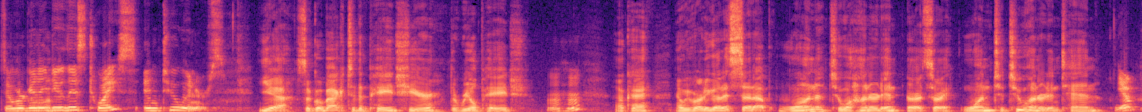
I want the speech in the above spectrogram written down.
So we're going to do this twice and two winners. Yeah. So go back to the page here, the real page. Mm-hmm. Okay, and we've already got it set up. One to 100 and or, sorry, one to 210. Yep.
